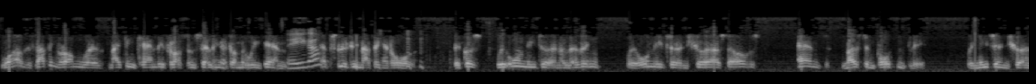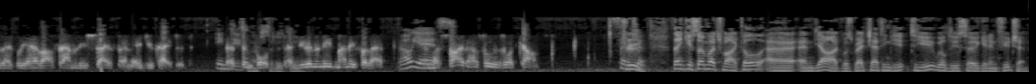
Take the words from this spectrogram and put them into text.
well, there's nothing wrong with making candy floss and selling it on the weekend. There you go. Absolutely nothing at all. because we all need to earn a living. We all need to insure ourselves. And most importantly, we need to ensure that we have our families safe and educated. Indeed. That's important. Absolutely. And you're going to need money for that. Oh And yes. the side hustle is what counts. So True. Thank you so much, Michael. Uh, and yeah, it was great chatting you, to you. We'll do so again in future.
